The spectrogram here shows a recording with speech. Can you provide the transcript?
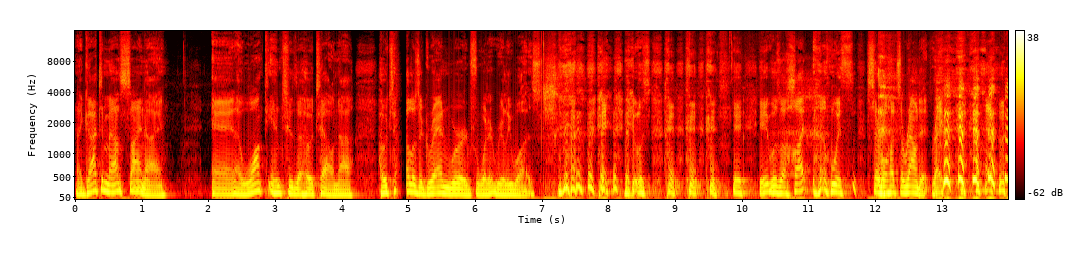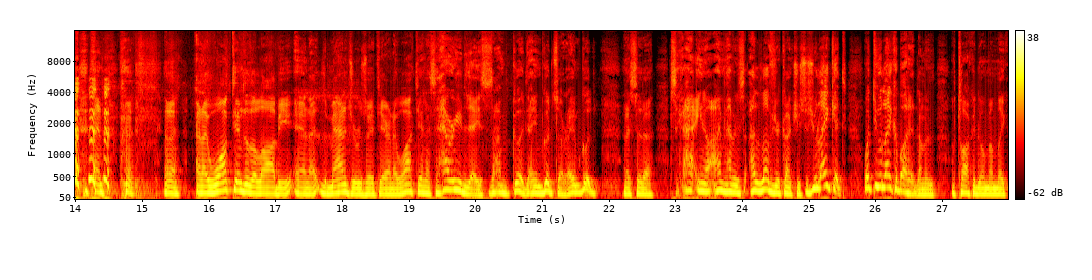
And I got to Mount Sinai and I walked into the hotel. Now, hotel is a grand word for what it really was. it, it, was it, it, was a hut with several huts around it, right? and, and, I, and, I, walked into the lobby, and I, the manager was right there. And I walked in. I said, "How are you today?" He says, "I'm good. I am good, sir. I am good." And I said, uh, "I said, you know, I'm having. I love your country." He says, "You like it? What do you like about it?" And I'm, I'm talking to him. I'm like.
